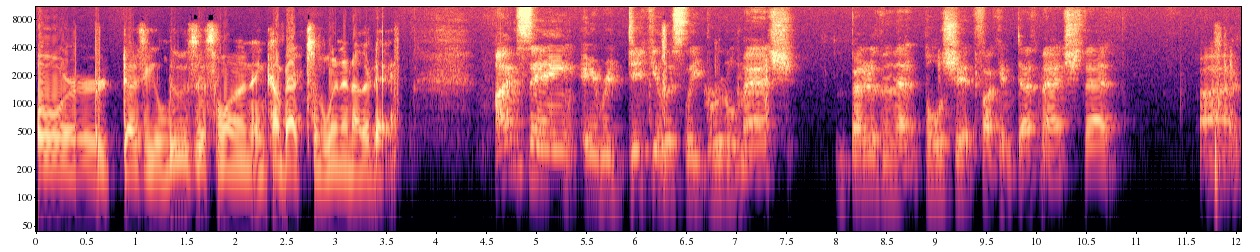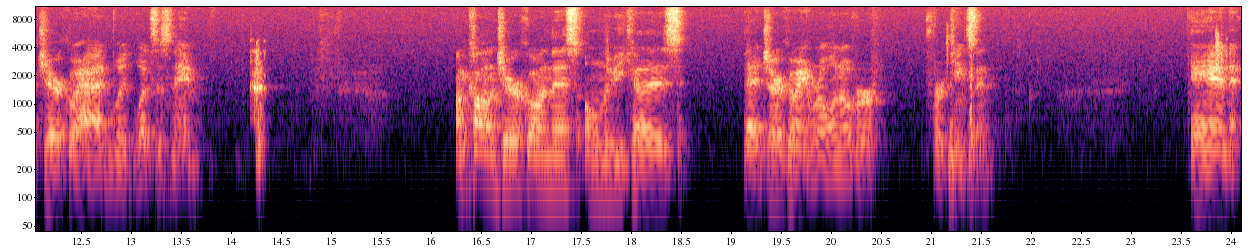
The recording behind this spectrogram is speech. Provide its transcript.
or does he lose this one and come back to win another day? I'm saying a ridiculously brutal match, better than that bullshit fucking death match that uh, Jericho had with what's his name. I'm calling Jericho on this only because that Jericho ain't rolling over for Kingston. And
